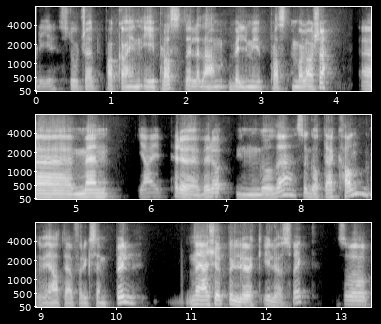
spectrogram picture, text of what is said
blir stort sett pakka inn i plast, eller det er veldig mye plastemballasje. Men jeg prøver å unngå det så godt jeg kan ved at jeg f.eks. når jeg kjøper løk i løsvekt, så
